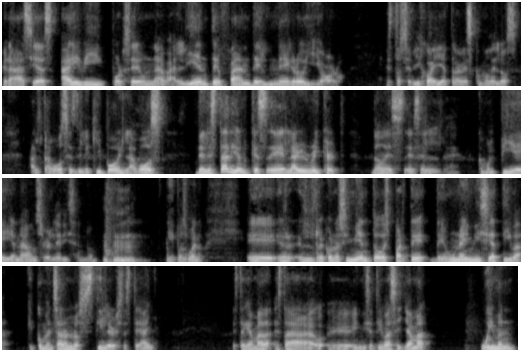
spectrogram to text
gracias Ivy por ser una valiente fan del negro y oro. Esto se dijo ahí a través como de los altavoces del equipo en la voz del estadio, que es eh, Larry Rickert, ¿no? Es, es el, eh, como el PA announcer, le dicen, ¿no? Y pues bueno, eh, el, el, reconocimiento es parte de una iniciativa que comenzaron los Steelers este año. Esta, llamada, esta eh, iniciativa se llama Women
